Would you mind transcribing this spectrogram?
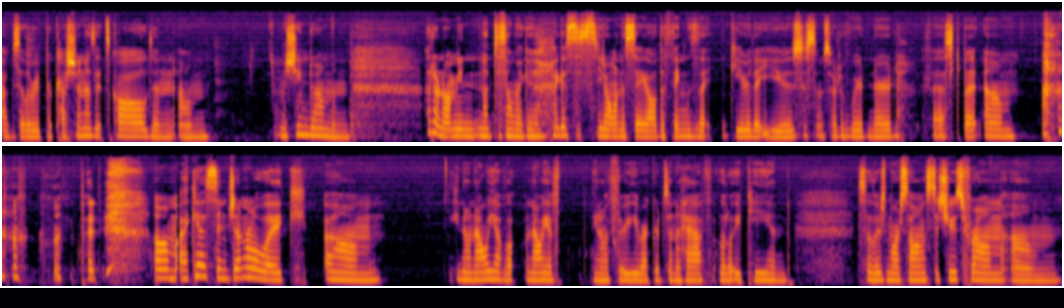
auxiliary percussion, as it's called, and um, machine drum and. I don't know. I mean, not to sound like a. I guess you don't want to say all the things that gear that you use. Is some sort of weird nerd fest, but um, but um, I guess in general, like um, you know, now we have now we have you know three records and a half, a little EP, and so there's more songs to choose from. Um,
